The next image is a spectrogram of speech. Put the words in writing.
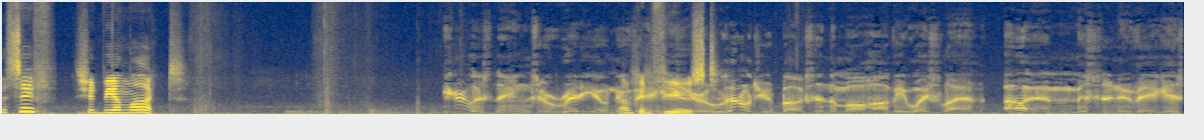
The safe should be unlocked. You're listening to Radio New I'm confused. little jukebox in the Mojave Wasteland. I am Mr. New Vegas,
